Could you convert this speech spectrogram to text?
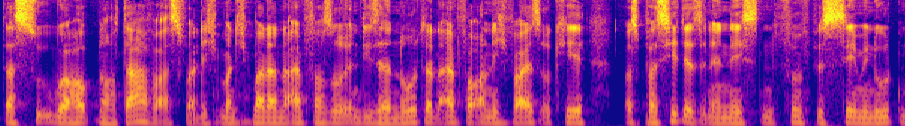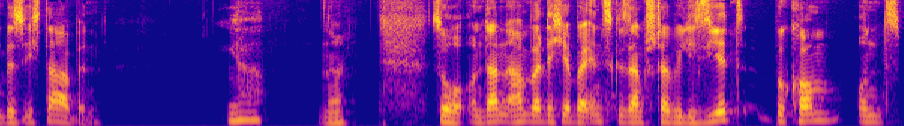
dass du überhaupt noch da warst, weil ich manchmal dann einfach so in dieser Not dann einfach auch nicht weiß, okay, was passiert jetzt in den nächsten fünf bis zehn Minuten, bis ich da bin. Ja, Ne? So, und dann haben wir dich aber insgesamt stabilisiert bekommen und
